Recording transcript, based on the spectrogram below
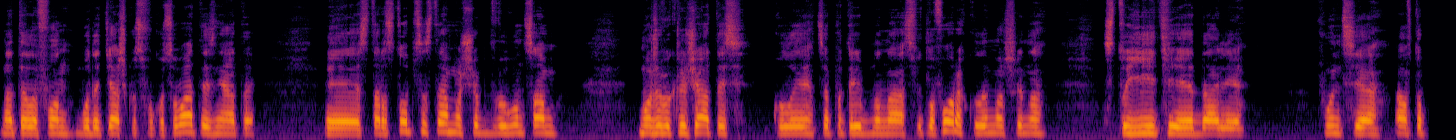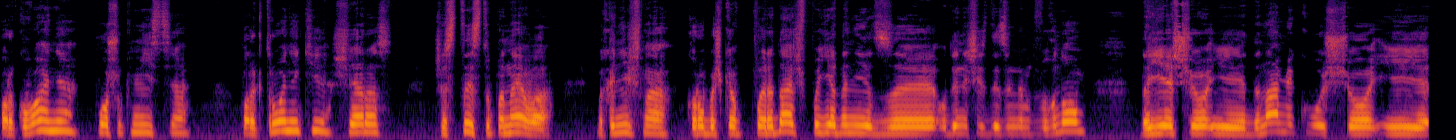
на телефон буде тяжко сфокусувати, зняти. Е, Старт-стоп систему, щоб двигун сам може виключатись, коли це потрібно на світлофорах, коли машина стоїть. Е, Далі функція автопаркування, пошук місця, парктроніки ще раз, шестиступенева механічна коробочка передач в поєднанні з 1,6 дизельним двигуном. Дає що і динаміку, що і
